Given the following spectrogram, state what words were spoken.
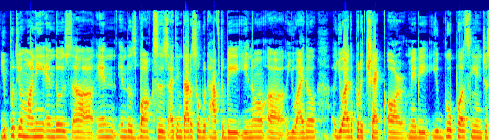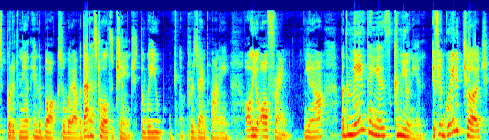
You put your money in those uh, in in those boxes. I think that also would have to be you know uh, you either you either put a check or maybe you go personally and just put it in your, in the box or whatever. That has to also change the way you present money or your offering you know. But the main thing is communion. If you're going to church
